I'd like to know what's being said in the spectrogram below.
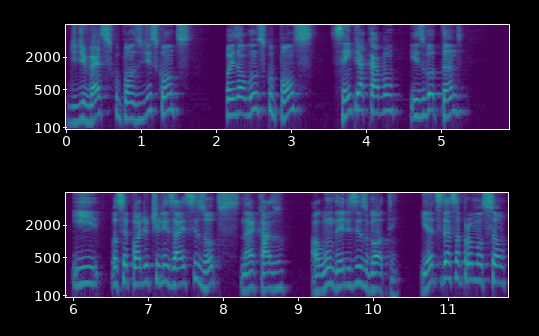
de diversos cupons de descontos, pois alguns cupons sempre acabam esgotando e você pode utilizar esses outros, né, caso algum deles esgotem. E antes dessa promoção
